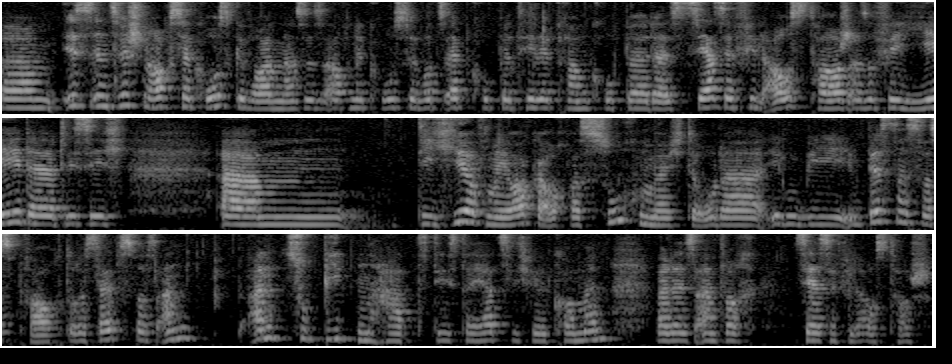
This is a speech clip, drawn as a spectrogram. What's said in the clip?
Ähm, ist inzwischen auch sehr groß geworden. Also ist auch eine große WhatsApp-Gruppe, Telegram-Gruppe. Da ist sehr, sehr viel Austausch. Also für jede, die sich, ähm, die hier auf Mallorca auch was suchen möchte oder irgendwie im Business was braucht oder selbst was an, anzubieten hat, die ist da herzlich willkommen, weil da ist einfach sehr, sehr viel Austausch.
